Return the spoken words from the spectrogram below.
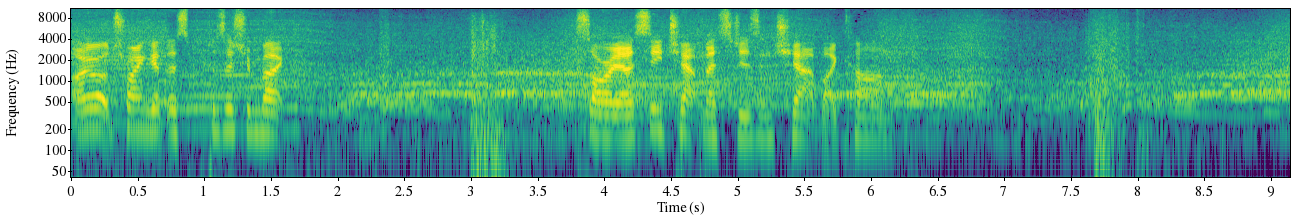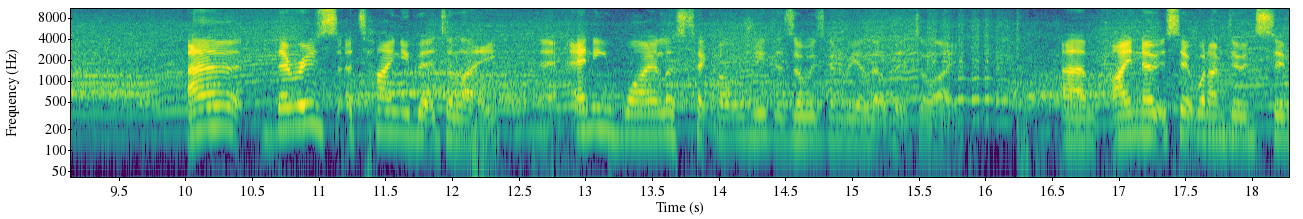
I gotta try and get this position back. Sorry, I see chat messages in chat, but I can't. Uh, there is a tiny bit of delay. Any wireless technology, there's always going to be a little bit of delay. Um, I notice it when I'm doing sim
